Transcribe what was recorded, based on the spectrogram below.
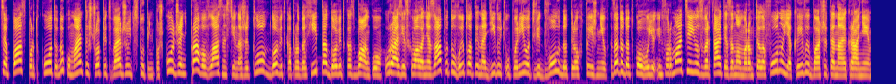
Це паспорт, код, документи, що підтверджують ступінь пошкоджень, право власності на житло, довідка про дохід та довідка з банку. У разі схвалення запиту виплати надійдуть у період від двох до трьох тижнів. За додатковою інформацією звертайте за номером телефону, який ви бачите на екрані.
